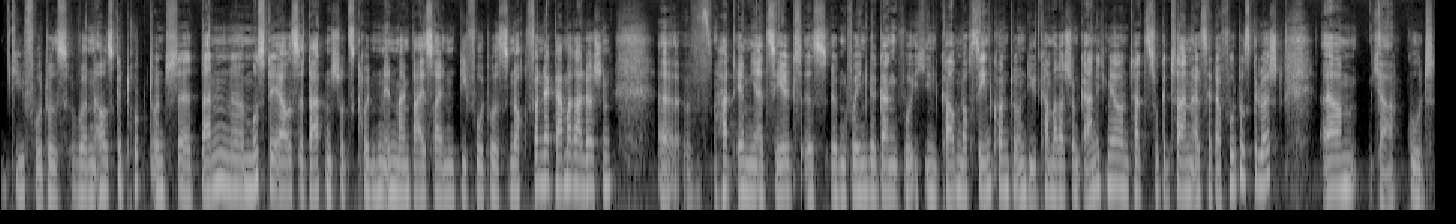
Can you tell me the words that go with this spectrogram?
die Fotos wurden ausgedruckt und äh, dann äh, musste er aus Datenschutzgründen in meinem Beisein die Fotos noch von der Kamera löschen. Äh, hat er mir erzählt, ist irgendwo hingegangen, wo ich ihn kaum noch sehen konnte und die Kamera schon gar nicht mehr und hat so getan, als hätte er Fotos gelöscht. Ähm, ja, gut.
